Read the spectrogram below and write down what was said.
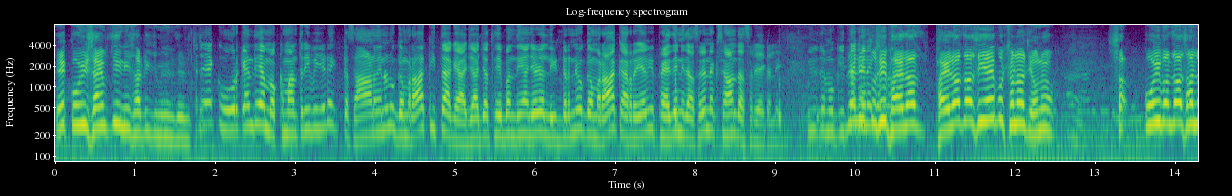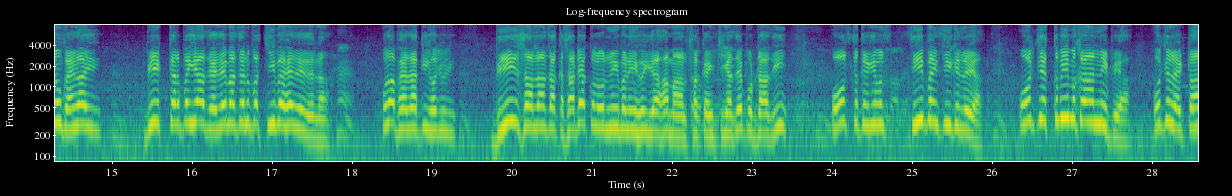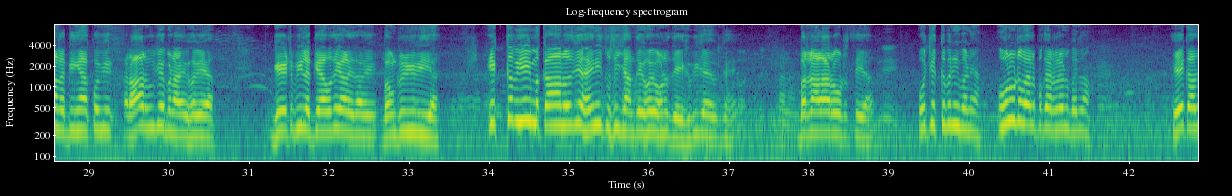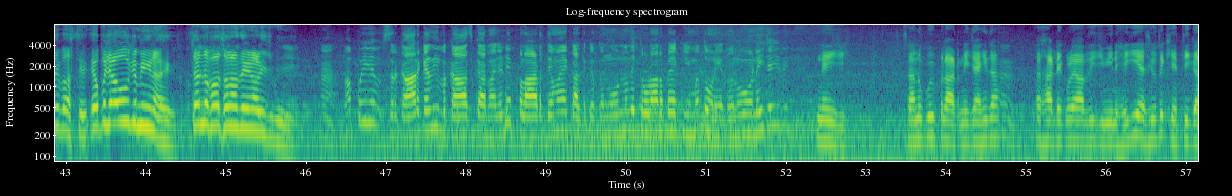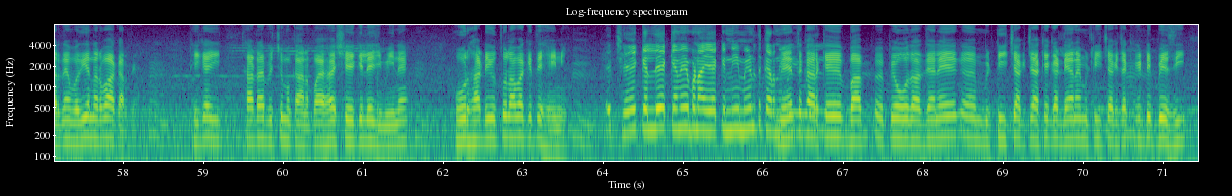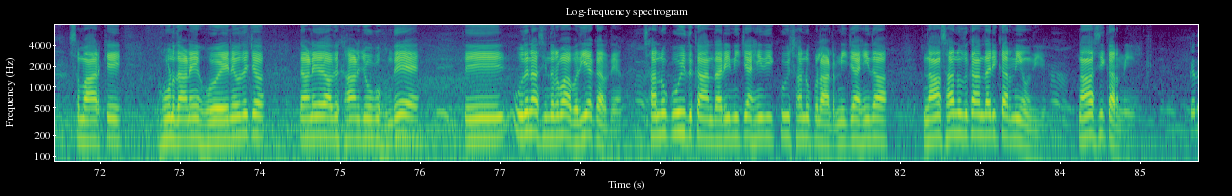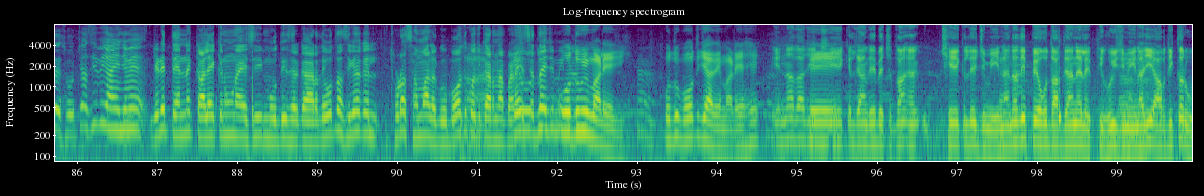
ਇਹ ਕੋਈ ਸਹਿਮਤੀ ਨਹੀਂ ਸਾਡੀ ਜ਼ਮੀਨ ਦੇਣ ਅੱਛਾ ਇੱਕ ਹੋਰ ਕਹਿੰਦੇ ਆ ਮੁੱਖ ਮੰਤਰੀ ਵੀ ਜਿਹੜੇ ਕਿਸਾਨ ਨੇ ਇਹਨਾਂ ਨੂੰ ਗਮਰਾਹ ਕੀਤਾ ਗਿਆ ਜਾਂ ਜਥੇਬੰਦੀਆਂ ਜਿਹੜੇ ਲੀਡਰ ਨੇ ਉਹ ਗਮਰਾਹ ਕਰ ਰਹੇ ਆ ਵੀ ਫਾਇਦੇ ਨਹੀਂ ਦੱਸ ਰਹੇ ਨੁਕਸਾਨ ਦੱਸ ਰਹੇ ਆ ਇਕੱਲੇ। ਤੁਸੀਂ ਤੁਹਾਨੂੰ ਕੀਤਾ ਨਹੀਂ ਤੁਸੀਂ ਫਾਇਦਾ ਫਾਇਦਾ ਤਾਂ ਅਸੀਂ ਇਹ ਪੁੱਛਣਾ ਚਾਹੁੰਦੇ ਹੋ। ਕੋਈ ਬੰਦਾ ਸਾਨੂੰ ਕਹਿੰਦਾ ਜੀ ਵੀ 1 ਰੁਪਈਆ ਦੇ ਦੇ ਮੈਂ ਤੈਨੂੰ 25 ਪੈਸੇ ਦੇ ਦੇਣਾ ਉਹਦਾ ਫਾਇਦਾ ਕੀ ਹੋ ਜੂ ਜੀ? 20 ਸਾਲਾਂ ਤੱਕ ਸਾਡੇ ਕਲੋਨੀ ਬਣੀ ਹੋਈ ਆ ਹਮਾਨਸਾ ਕੈਂਚੀਆਂ ਤੇ ਪੁੱਡਾ ਦੀ। ਉਹ ਤਕਰੀਬਨ 30 35 ਕਿੱਲੇ ਆ। ਉਹ 'ਚ ਇੱਕ ਵੀ ਮਕਾਨ ਨਹੀਂ ਪਿਆ। ਉਹ 'ਚ ਲਾਈਟਾਂ ਲੱਗੀਆਂ ਕੋਈ ਰਾਹ ਰੂਜੇ ਬਣਾਏ ਹੋਏ ਆ। ਗੇਟ ਵੀ ਲੱਗਿਆ ਉਹਦੇ ਆਲੇ ਦੁਆਲੇ ਬਾਉਂਡਰੀ ਵੀ ਆ। ਇੱਕ ਵੀ ਮਕਾਨ ਉਹਦੇ ਹੈ ਨਹੀਂ ਤੁਸੀਂ ਜਾਂਦੇ ਹੋਏ ਹੁਣ ਦੇਖ ਵੀ ਜਾਓ ਤੇ ਬਰਨਾਲਾ ਰੋਡ ਤੇ ਆ। ਉਹ 'ਚ ਇੱਕ ਵੀ ਨਹੀਂ ਬਣਿਆ। ਉਹਨੂੰ ਡਿਵੈਲਪ ਕਰ ਲੈਣ ਪਹਿਲਾਂ। ਇਹ ਕਾਦੇ ਵਾਸਤੇ? ਇਹ ਉਪਜਾਊ ਜ਼ਮੀਨ ਆ ਇਹ। ਤਿੰਨ ਫਸਲਾਂ ਦੇਣ ਵਾਲੀ ਜ਼ਮੀਨ ਹੈ ਹਾਂ। ਬਾਪੂ ਜੀ ਵਿਕਾਸ ਕਹਿੰਦੀ ਵਿਕਾਸ ਕਰਨਾ ਜਿਹੜੇ ਪਲਾਟ ਦੇਵਾਂ ਕੱਟ ਕੇ ਤੁਹਾਨੂੰ ਉਹਨਾਂ ਦੇ ਕਰੋੜਾਂ ਰੁਪਏ ਕੀਮਤ ਹੋਣੀ ਹੈ ਤੁਹਾਨੂੰ ਉਹ ਨਹੀਂ ਚਾਹੀਦੀ? ਨਹੀਂ ਜੀ। ਸਾਨੂੰ ਕੋਈ ਪਲਾਟ ਨਹੀਂ ਚਾਹੀਦਾ। ਤਾਂ ਸਾਡੇ ਕੋਲੇ ਆਪਦੀ ਜ਼ਮੀਨ ਹੈਗੀ ਹੈ, ਅਸੀਂ ਉੱਤੇ ਖੇਤੀ ਕਰਦੇ ਹਾਂ ਵਧੀਆ ਨਿਰਵਾਹ ਕਰਦੇ ਹਾਂ। ਠੀਕ ਹੈ ਜੀ? ਸਾਡਾ ਵਿੱਚ ਮਕਾਨ ਪਾਇਆ ਹੋਇਆ 6 ਕਿੱਲੇ ਜ਼ਮੀਨ ਹੈ। ਹੋਰ ਸਾਡੀ ਉਸ ਤੋਂ ਇਲਾਵਾ ਕਿਤੇ ਹੈ ਹੀ। ਨਹੀਂ ਇਹ 6 ਕਿੱਲੇ ਕਿਵੇਂ ਬਣਾਏ ਆ? ਕਿੰਨੀ ਮਿਹਨਤ ਕਰਨੀ ਮਿਹਨਤ ਪਈ? ਕਰਕੇ ਬਾਪ- ਪਿਓ ਦਾਦਿਆਂ ਨੇ ਅ, ਮਿੱਟੀ ਚੱਕ ਚੱਕ ਕੇ ਗੱਡਿਆਂ ਨਾਲ ਮਿੱਟੀ ਚੱਕ ਚੱਕ ਕੇ ਟਿੱਬੇ ਸੀ ਸਮਾਰ ਕੇ ਹੁਣ ਦਾਣੇ ਹੋਏ ਨੇ ਉਹਦੇ ਚ। ਦਾਣੇ ਆਪਦੇ ਖਾਣ ਯੋਗ ਹੁੰਦੇ ਐ ਤੇ ਉਹਦੇ ਨਾਲ ਅਸੀਂ ਨਿਰਵਾਹ ਵਧੀਆ ਕਰਦੇ ਹਾਂ। ਸਾਨੂੰ ਕੋਈ ਦੁਕਾਨਦਾਰੀ ਨਹੀਂ ਚਾਹੀਦੀ ਕੋਈ ਸਾਨੂੰ ਪਲਾਟ ਨਹੀਂ ਚਾਹੀਦਾ। ਨਾ ਸਾਨੂੰ ਦੁਕਾਨਦਾਰੀ ਕਰਨੀ ਆਉਂਦੀ ਹੈ ਨਾ ਅਸੀਂ ਕਰਨੀ ਹੈ। ਕਦੇ ਸੋਚਿਆ ਸੀ ਵੀ ਐਂ ਜਿਵੇਂ ਜਿਹੜੇ ਤਿੰਨ ਕਾਲੇ ਕਾਨੂੰਨ ਆਏ ਸੀ ਮੋਦੀ ਸਰਕਾਰ ਦੇ ਉਹ ਤਾਂ ਸੀਗਾ ਕਿ ਥੋੜਾ ਸਮਾਂ ਲੱਗੂ ਬਹੁਤ ਕੁਝ ਕਰਨਾ ਪੈਣਾ ਇਹ ਸਿੱਧਾ ਹੀ ਜ਼ਮੀਨ ਉਦੋਂ ਵੀ ਮਾੜੇ ਆ ਜੀ। ਉਦੋਂ ਬਹੁਤ ਜ਼ਿਆਦਾ ਮਾੜੇ ਆ ਇਹ। ਇਹਨਾਂ ਦਾ ਜੀ 6 ਕਿੱਲਿਆਂ ਦੇ ਵਿੱਚ ਤਾਂ 6 ਕਿੱਲੇ ਜ਼ਮੀਨ ਹੈ ਇਹਨਾਂ ਦੇ ਪਿਓ ਦਾਦਿਆਂ ਨੇ ਲੈਤੀ ਹੋਈ ਜ਼ਮੀਨ ਆ ਜੀ ਆਪਦੀ ਘਰੂ।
